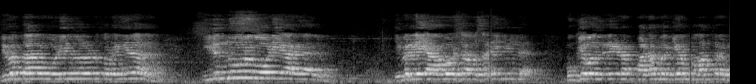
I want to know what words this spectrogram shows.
ഇരുപത്തി ആറ് കോടി എന്നോട് തുടങ്ങിയതാണ്. ഇരുന്നൂറ് കോടി ആയാലും ഇവരുടെ ആഘോഷം അവസാനിക്കില്ല. മുഖ്യമന്ത്രിയുടെ പടം വയ്ക്കാൻ മാത്രം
